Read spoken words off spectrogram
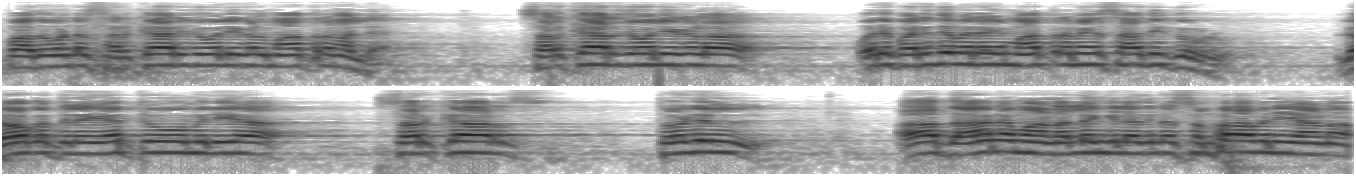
അപ്പൊ അതുകൊണ്ട് സർക്കാർ ജോലികൾ മാത്രമല്ല സർക്കാർ ജോലികൾ ഒരു പരിധിവരെ മാത്രമേ സാധിക്കുകയുള്ളൂ. ലോകത്തിലെ ഏറ്റവും വലിയ സർക്കാർ തൊഴിൽ ആ ദാനമാണ് അല്ലെങ്കിൽ അതിന്റെ സംഭാവനയാണ്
